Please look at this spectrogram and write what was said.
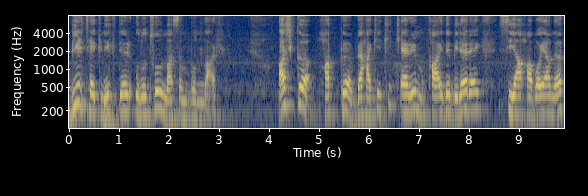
bir tekliktir unutulmasın bunlar.'' aşkı, hakkı ve hakiki kerim kaydı bilerek siyaha boyanıp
